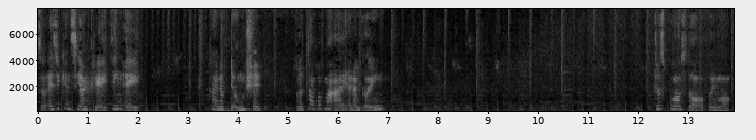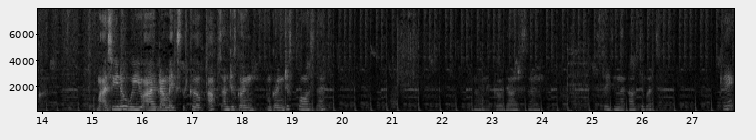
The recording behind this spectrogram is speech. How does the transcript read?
So as you can see, I'm creating a kind of dome shape on the top of my eye and I'm going just past the halfway mark of my eye. So you know where your eyebrow makes the curve up. So I'm just going, I'm going just past that. I'm gonna go down just and straighten that out a bit. Okay.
